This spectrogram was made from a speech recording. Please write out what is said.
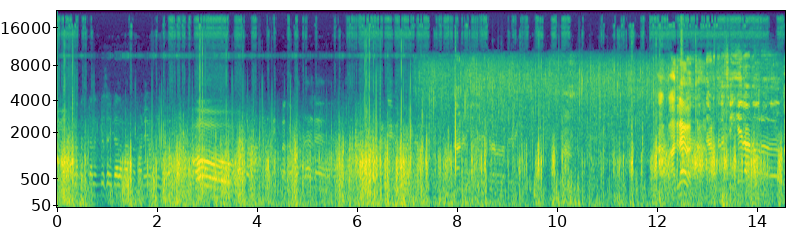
ஆலமரத்தால இந்த சைடால பாருங்க, மனையும் இருக்கும். ஓ பின்பக்கம் வந்து அதுல காணொளி இருக்கிறவங்க வந்து அதில் அந்த இடத்துல செய்யலாத ஒரு விதைக்கப்பட்டாங்களே நான் செஞ்சு பெற்றிருக்கு மூன்றாம் மாதத்துக்கு அப்புறம் செய்யலாத ஒரு கட்டத்துல வந்து இந்த வீதியில வந்து நாங்க இந்த புறப்பட்டு செய்யறதுக்கு அந்த காலனில கூட வந்து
